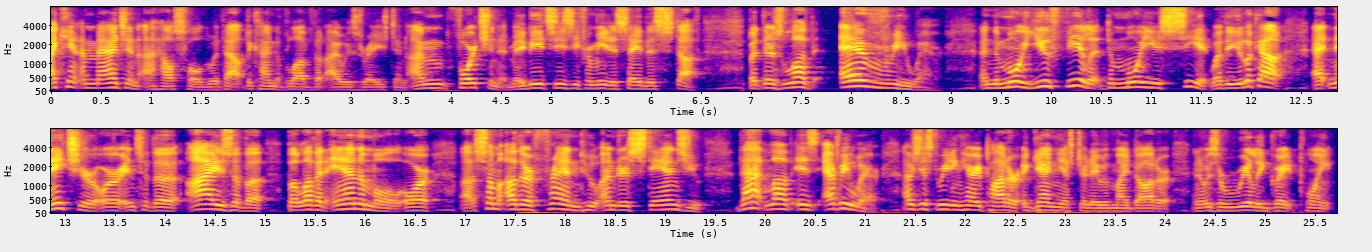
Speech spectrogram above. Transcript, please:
I can't imagine a household without the kind of love that I was raised in. I'm fortunate. Maybe it's easy for me to say this stuff, but there's love everywhere. And the more you feel it, the more you see it. Whether you look out at nature or into the eyes of a beloved animal or uh, some other friend who understands you, that love is everywhere. I was just reading Harry Potter again yesterday with my daughter, and it was a really great point.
